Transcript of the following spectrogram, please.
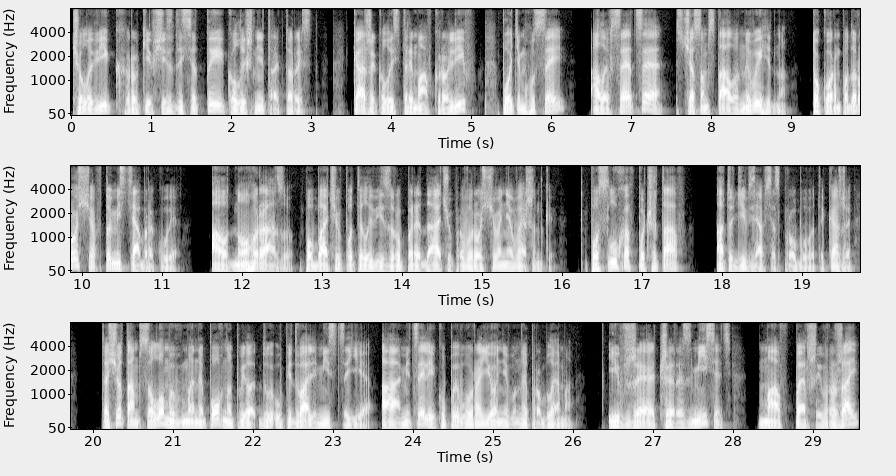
чоловік років 60, колишній тракторист. Каже, колись тримав кролів, потім гусей, але все це з часом стало невигідно. То корм подорожчав, то місця бракує. А одного разу побачив по телевізору передачу про вирощування вешенки. Послухав, почитав, а тоді взявся спробувати. Каже: Та що там, соломи в мене повно у підвалі місце є, а міцелій купив у районі, не проблема. І вже через місяць мав перший врожай.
